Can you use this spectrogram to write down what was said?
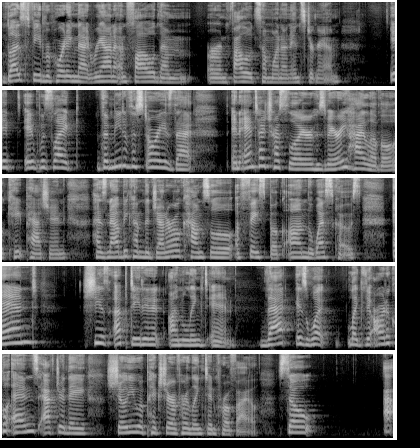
BuzzFeed reporting that Rihanna unfollowed them or unfollowed someone on Instagram. It it was like the meat of the story is that an antitrust lawyer who's very high level, Kate Patchen, has now become the general counsel of Facebook on the West Coast, and she has updated it on LinkedIn. That is what like the article ends after they show you a picture of her LinkedIn profile. So I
